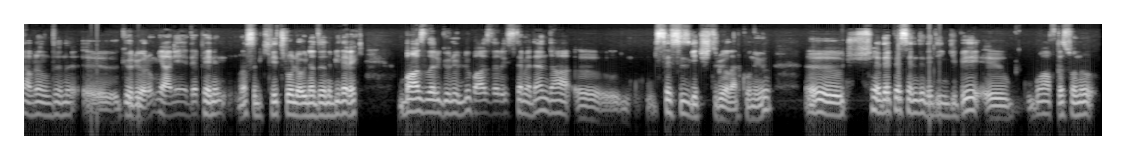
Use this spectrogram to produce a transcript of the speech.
davranıldığını e, görüyorum. Yani HDP'nin nasıl bir kilit rol oynadığını bilerek bazıları gönüllü, bazıları istemeden daha e, sessiz geçiştiriyorlar konuyu. E, HDP senin de dediğin gibi e, bu hafta sonu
